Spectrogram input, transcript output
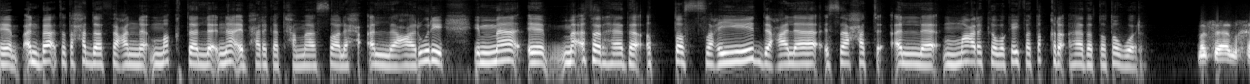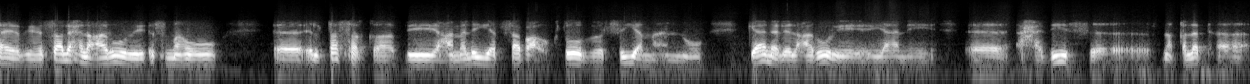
آه أنباء تتحدث عن مقتل نائب حركة حماس صالح العاروري ما, آه ما أثر هذا التصعيد على ساحة المعركة وكيف تقرأ هذا التطور؟ مساء الخير يعني صالح العروري اسمه آه التصق بعملية 7 أكتوبر سيما أنه كان للعروري يعني آه أحاديث آه نقلتها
